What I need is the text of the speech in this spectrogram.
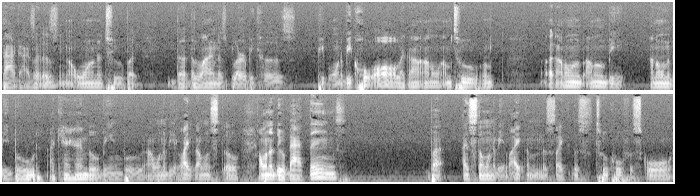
bad guys. There's you know one or two, but the the line is blurred because people want to be cool. Oh, like I, I don't, I'm too, I'm, like I don't, I don't be, I don't want to be booed. I can't handle being booed. I want to be liked. I want still, I want to do bad things, but I still want to be liked. And it's like this too cool for school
